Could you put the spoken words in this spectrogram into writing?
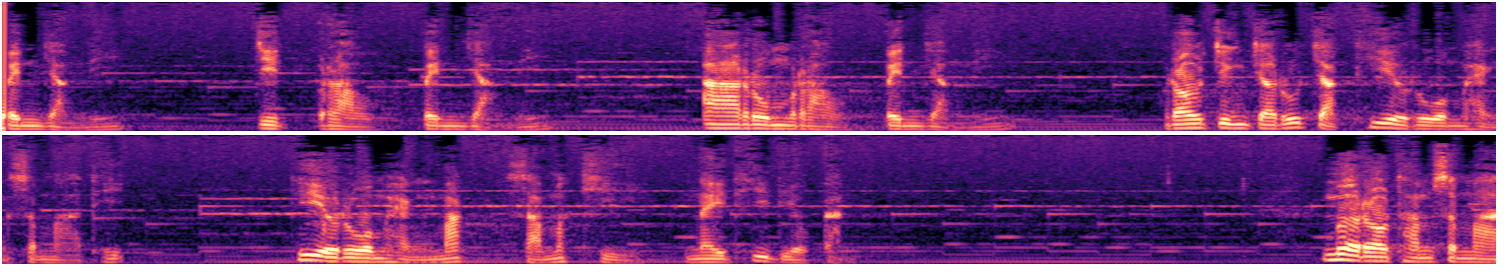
เป็นอย่างนี้ จิตเราเป็นอย่างนี้ อารมณ์เราเป็นอย่างนี้ เราจึงจะรู้จักที่รวมแห่งสมาธิ ที่รวมแห่งมรรคสามัคคีในที่เดียวกัน เมื่อเราทำสมา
